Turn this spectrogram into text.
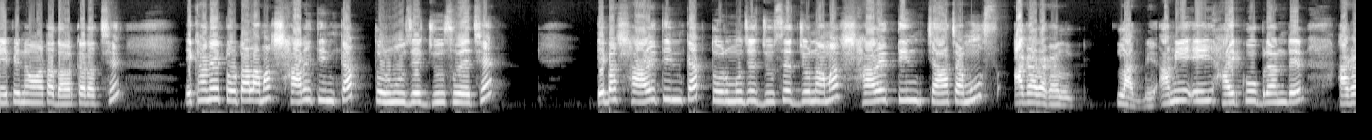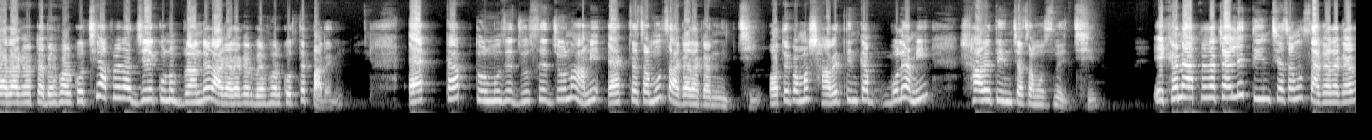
মেপে নেওয়াটা দরকার আছে। এখানে টোটাল আমার সাড়ে তিন কাপ তরমুজের জুস হয়েছে। এবার সাড়ে তিন কাপ তরমুজের জুসের জন্য আমার সাড়ে তিন চা চামচ আগার আগার লাগবে। আমি এই হাইকো ব্র্যান্ডের আগার আগারটা ব্যবহার করছি। আপনারা যে কোনো ব্র্যান্ডের আগার আগার ব্যবহার করতে পারেন। এক কাপ তরমুজের জুসের জন্য আমি এক চা চামচ আগার আগার নিচ্ছি। অতএব আমার সাড়ে তিন কাপ বলে আমি সাড়ে তিন চা চামচ নিচ্ছি। এখানে আপনারা চাইলে তিন চা চামচ আগার আগার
